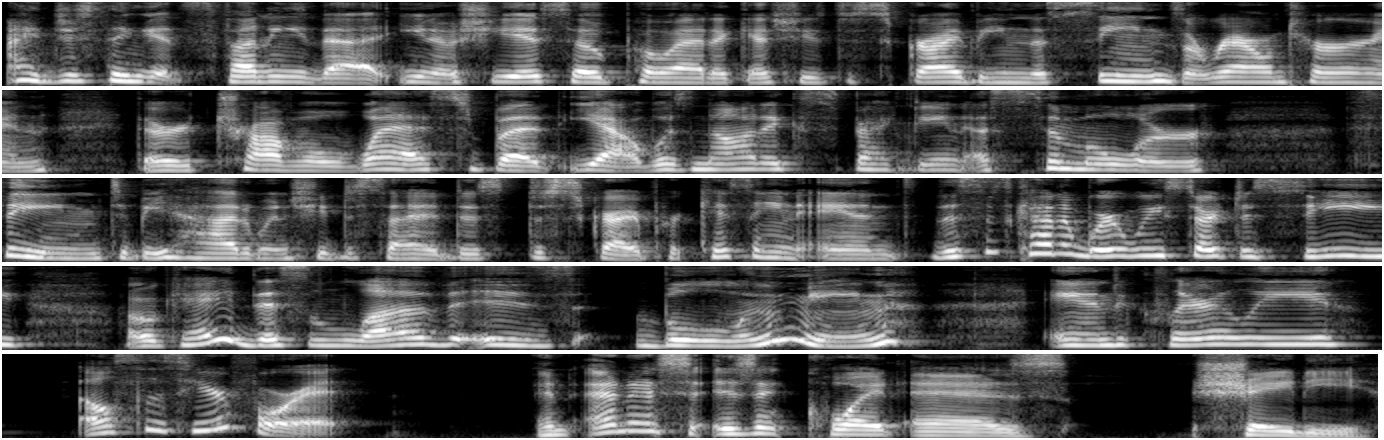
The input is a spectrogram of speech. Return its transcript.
I just think it's funny that, you know, she is so poetic as she's describing the scenes around her and their travel west. But yeah, was not expecting a similar theme to be had when she decided to s- describe her kissing. And this is kind of where we start to see okay, this love is blooming. And clearly, Elsa's here for it. And Ennis isn't quite as shady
